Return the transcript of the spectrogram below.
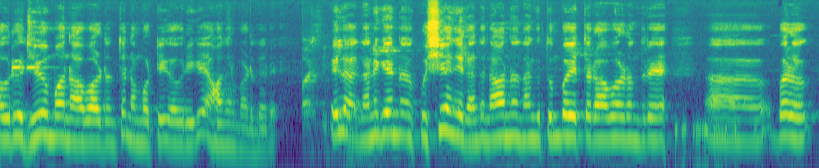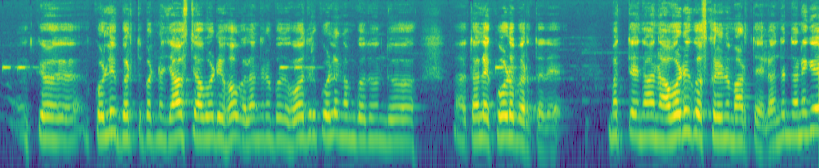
ಅವರಿಗೆ ಜೀವಮಾನ ಅವಾರ್ಡ್ ಅಂತ ನಮ್ಮೊಟ್ಟಿಗೆ ಅವರಿಗೆ ಆನರ್ ಮಾಡಿದ್ದಾರೆ. ಇಲ್ಲ, ನನಗೇನು ಖುಷಿ ಏನಿಲ್ಲ. ಅಂದರೆ ನಾನು ನನಗೆ ತುಂಬ ಈ ಥರ ಅವಾರ್ಡ್ ಅಂದರೆ ಬರೋ ಕೊಳ್ಳಿ ಬರ್ತು, ಬಟ್ ನಾನು ಜಾಸ್ತಿ ಅವಾರ್ಡಿಗೆ ಹೋಗಲ್ಲ. ಅಂದರೆ ಹೋದ್ರ ಕೂಡಲೇ ನಮ್ಗೆ ಅದೊಂದು ತಲೆ ಕೋಡು ಬರ್ತದೆ. ಮತ್ತು ನಾನು ಅವಾರ್ಡಿಗೋಸ್ಕರ ಏನು ಮಾಡ್ತಾ ಇಲ್ಲ. ಅಂದರೆ ನನಗೆ,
